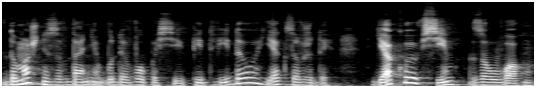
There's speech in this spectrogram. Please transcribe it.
Домашнє завдання буде в описі під відео, як завжди. Дякую всім за увагу.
